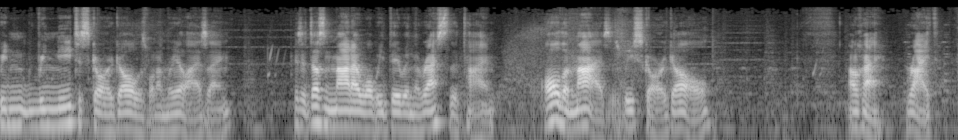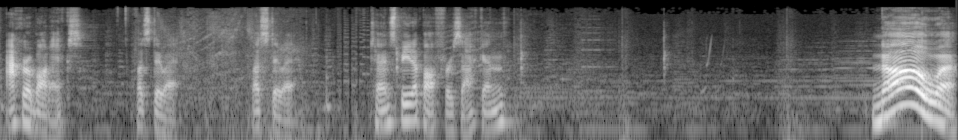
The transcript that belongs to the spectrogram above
We, we need to score a goal is what I'm realizing. Because it doesn't matter what we do in the rest of the time. All that matters is we score a goal. Okay, right. Acrobatics. Let's do it. Let's do it. Turn speed up off for a second. No!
